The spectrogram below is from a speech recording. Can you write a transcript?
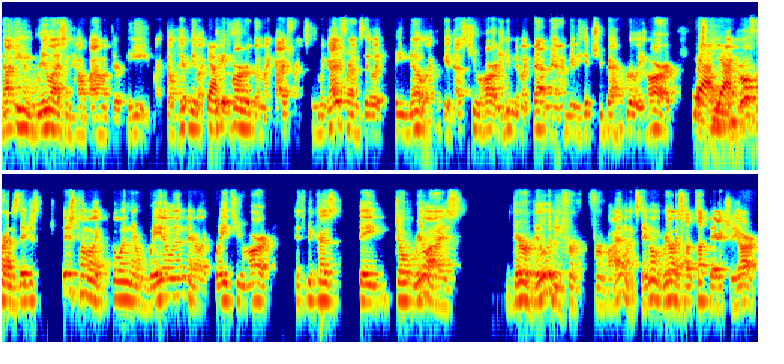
not even realizing how violent they're being. Like they'll hit me like Yeah. way harder than my guy friends. Because my guy friends, they like they know like okay, that's too hard. You hit me like that, man. I'm gonna hit you back really hard. Yeah. Yeah. My girlfriends, they just they just kind of like go in there wailing. They're like way too hard. It's because they don't realize their ability for for violence. They don't realize how tough they actually are.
